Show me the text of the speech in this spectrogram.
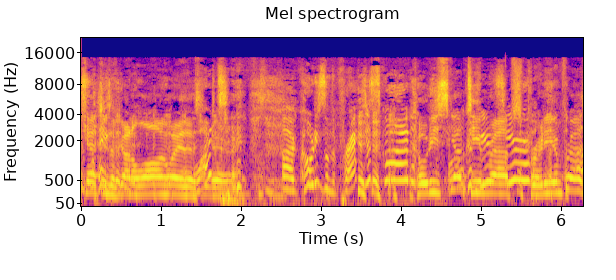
Three catches like, have gone a long way this year. What? uh, Cody's on the practice squad. Cody's Little scout team confused reps here. pretty impressive.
